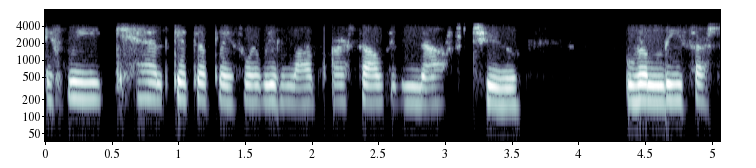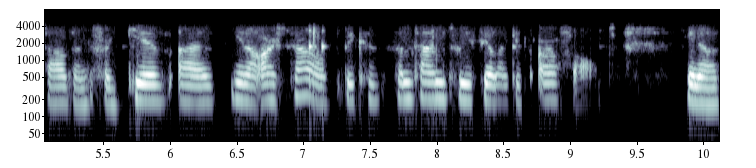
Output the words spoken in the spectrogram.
if we can't get to a place where we love ourselves enough to release ourselves and forgive us, you know, ourselves, because sometimes we feel like it's our fault. You know,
